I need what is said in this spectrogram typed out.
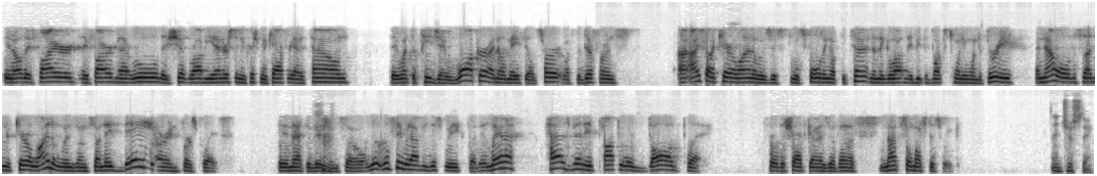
You know, they fired they fired Matt Rhule, They shipped Robbie Anderson and Christian McCaffrey out of town. They went to PJ Walker. I know Mayfield's hurt. What's the difference? I, I thought Carolina was just was folding up the tent, and then they go out and they beat the Bucks twenty-one to three. And now all of a sudden, if Carolina wins on Sunday, they are in first place in that division. so we'll, we'll see what happens this week. But Atlanta has been a popular dog play for the sharp guys with us. Not so much this week. Interesting.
